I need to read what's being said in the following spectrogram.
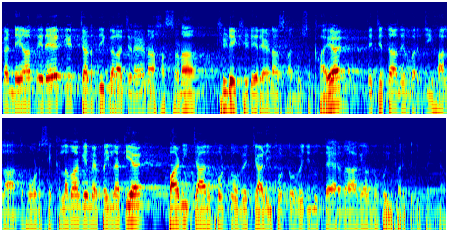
ਕੰਡਿਆਂ ਤੇ ਰਹਿ ਕੇ ਚੜ੍ਹਦੀ ਕਲਾ 'ਚ ਰਹਿਣਾ, ਹੱਸਣਾ ਖਿੜੇ ਖਿੜੇ ਰਹਿਣਾ ਸਾਨੂੰ ਸਿਖਾਇਆ ਤੇ ਜਿੱਦਾਂ ਦੇ ਮਰਜ਼ੀ ਹਾਲਾਤ ਹੋਣ ਸਿੱਖ ਲਵਾਂਗੇ। ਮੈਂ ਪਹਿਲਾਂ ਕਿਹਾ ਪਾਣੀ 4 ਫੁੱਟ ਹੋਵੇ 40 ਫੁੱਟ ਹੋਵੇ, ਜਿਹਨੂੰ ਤੈਰਨਾ ਆ ਗਿਆ, ਉਹਨੂੰ ਕੋਈ ਫ਼ਰਕ ਨਹੀਂ ਪੈਂਦਾ।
